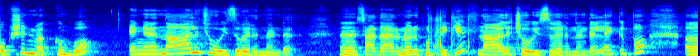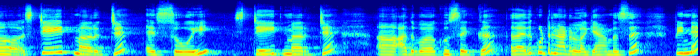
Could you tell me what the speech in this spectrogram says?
ഓപ്ഷൻ വെക്കുമ്പോൾ എങ്ങനെ നാല് ചോയ്സ് വരുന്നുണ്ട്. സാധാരണ ഒരു കുട്ടിക്ക് നാല് ചോയ്സ് വരുന്നുണ്ട്. ലൈക്ക് ഇപ്പോൾ state merit S O E state merit അതുപോലെ കുസെക്ക് അതായത് കുട്ടനാടുള്ള ക്യാമ്പസ് പിന്നെ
